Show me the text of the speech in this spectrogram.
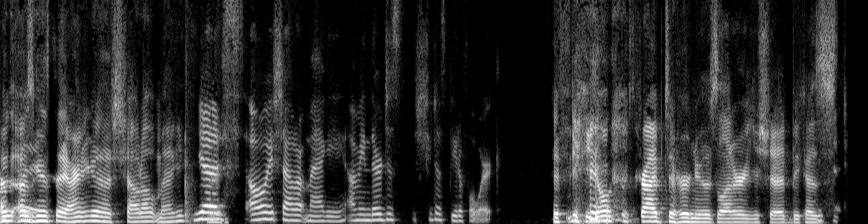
I, was, I, was, gonna say, aren't you gonna shout out Maggie? Yes, always shout out Maggie. I mean, they're just she does beautiful work. If, if you don't subscribe to her newsletter, you should because you should.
